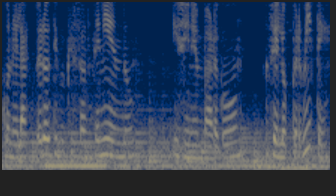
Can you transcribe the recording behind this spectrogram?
con el acto erótico que están teniendo y sin embargo se lo permite,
